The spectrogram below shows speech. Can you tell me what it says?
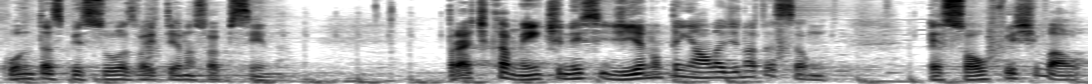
Quantas pessoas vai ter na sua piscina? Praticamente nesse dia não tem aula de natação, é só o festival.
